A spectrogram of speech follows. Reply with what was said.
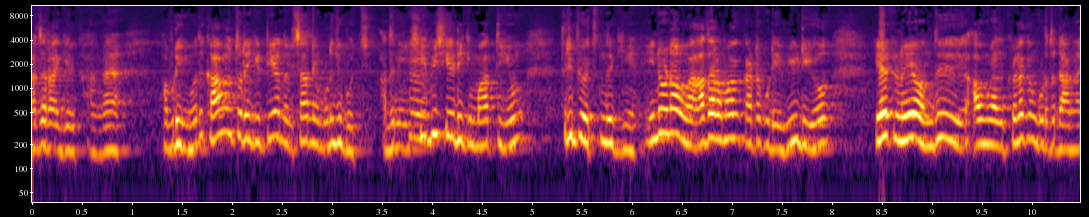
ஆஜராகியிருக்காங்க. அப்படிங்கும்போது காவல்துறைக்கிட்டே அந்த விசாரணை முடிஞ்சு போச்சு. அது நீங்கள் சிபிசிஐடிக்கு மாற்றியும் திருப்பி வச்சுருந்துருக்கீங்க. இன்னொன்று அவங்க ஆதாரமாக காட்டக்கூடிய வீடியோ ஏற்கனவே வந்து அவங்க அதுக்கு விளக்கம் கொடுத்துட்டாங்க.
